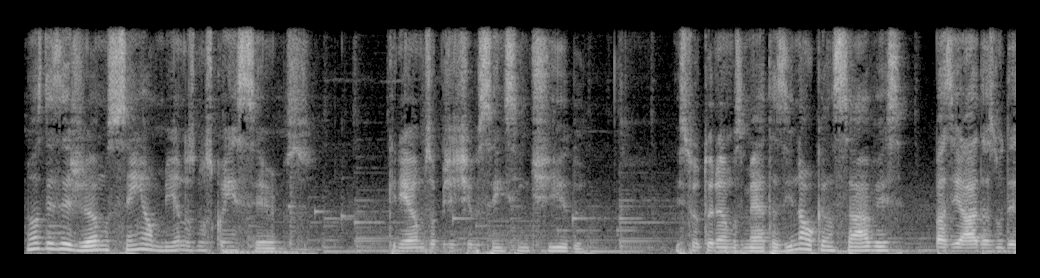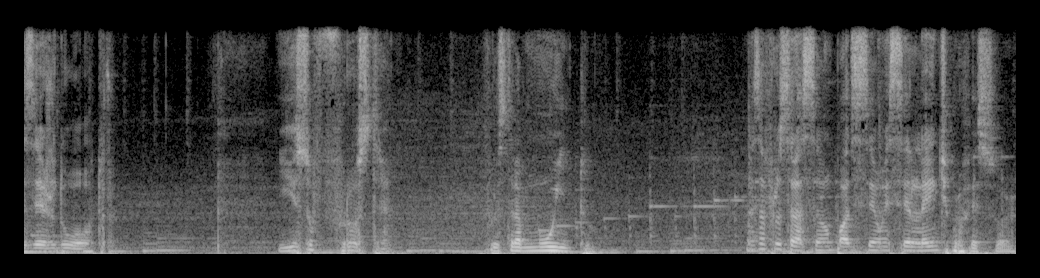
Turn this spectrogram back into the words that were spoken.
Nós desejamos sem ao menos nos conhecermos. Criamos objetivos sem sentido. Estruturamos metas inalcançáveis baseadas no desejo do outro. E isso frustra. Frustra muito. Mas a frustração pode ser um excelente professor.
